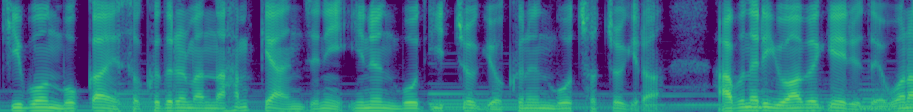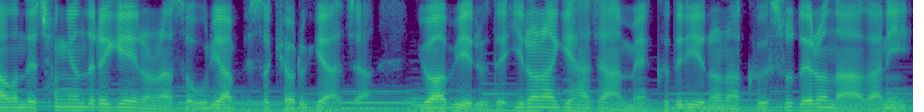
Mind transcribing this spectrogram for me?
기브온 목가에서 그들을 만나 함께 앉으니 이는 못 이쪽이요 그는 못 저쪽이라 아브넬이 요압에게 이르되 원하건대 청년들에게 일어나서 우리 앞에서 겨루게 하자. 요압이 이르되 일어나게 하자 하매 그들이 일어나 그 수대로 나아가니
